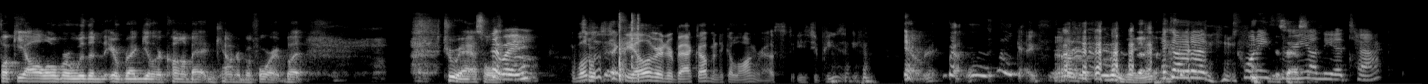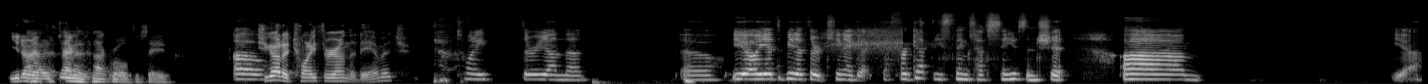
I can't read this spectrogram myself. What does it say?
fuck you all over with an irregular combat encounter before it, but true asshole. That way, We'll So- just take the elevator back up and take a long rest. Easy peasy. Yeah, right. Well, okay. I got a 23 on the attack. You don't Uh, have it's to not an attack. attack roll to save. Oh, She got a 23 on the damage. 23 on the. Oh, yeah, you have to beat a 13. I get. I forget these things have saves and shit. Um. Yeah.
